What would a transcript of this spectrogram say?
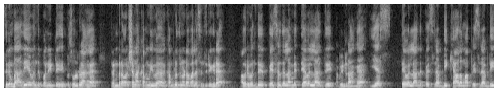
திரும்ப அதையே வந்து பண்ணிட்டு இப்போ சொல்கிறாங்க ரெண்டரை வருஷம் நான் கம் இவன் கம்ருதனோட வேலை செஞ்சுருக்கிறேன் அவர் வந்து பேசுறது எல்லாமே தேவையில்லாது அப்படின்றாங்க. எஸ் தேவையில்லாது பேசுகிற அப்படி கேவலமாக பேசுகிற அப்படி.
